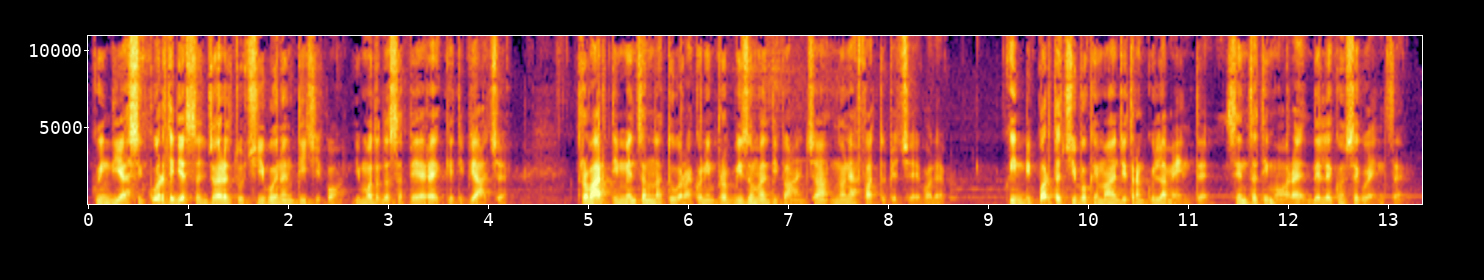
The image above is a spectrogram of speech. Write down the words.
Quindi assicurati di assaggiare il tuo cibo in anticipo, in modo da sapere che ti piace. Trovarti in mezzo alla natura con improvviso mal di pancia non è affatto piacevole. Quindi porta cibo che mangi tranquillamente, senza timore delle conseguenze.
